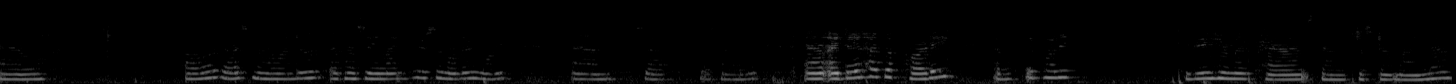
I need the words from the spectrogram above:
um all of this. My window is open, so you might hear some other noise. Um, so that's my window. Um, I did have a party, a birthday party. If you hear my parents, then just don't mind them.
